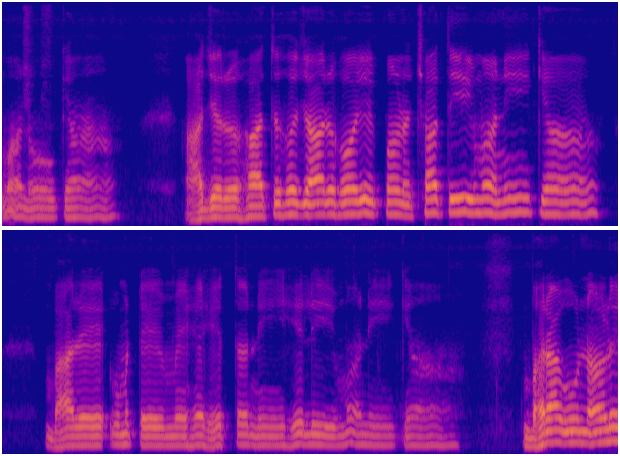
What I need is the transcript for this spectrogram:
માનો ક્યાં હાજર હાથ હજાર હોય પણ છાતી માની ક્યાં બારે ઉમટે મેહેતની હેલી માની ક્યાં ભરાવું નાળે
